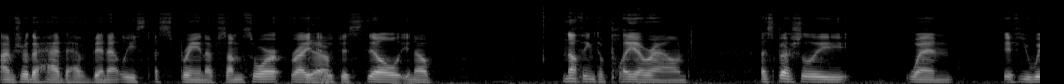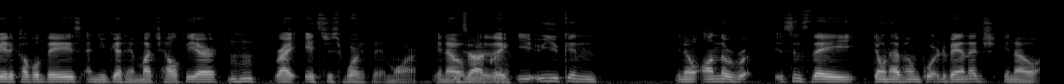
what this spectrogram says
I'm sure there had to have been at least a sprain of some sort, right? Yeah. And which is still, you know, nothing to play around, especially when if you wait a couple days and you get him much healthier, Mhm. right? It's just worth it more, you know. Exactly. Like, you you can, you know, on the since they don't have home court advantage, you know,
